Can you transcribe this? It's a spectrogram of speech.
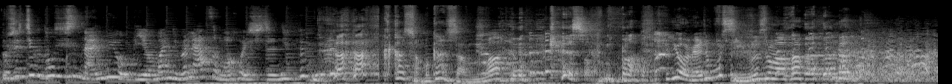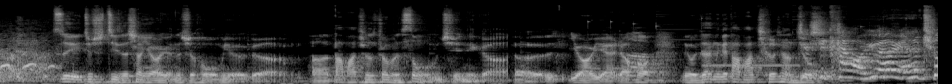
不是这个东西是男女有别吗？你们俩怎么回事？你们 干什么干什么？干什么？幼儿园就不行了是吗？所以就是记得上幼儿园的时候，我们有一个呃大巴车专门送我们去那个呃幼儿园，然后我在那个大巴车上就这是开往幼儿园的车。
